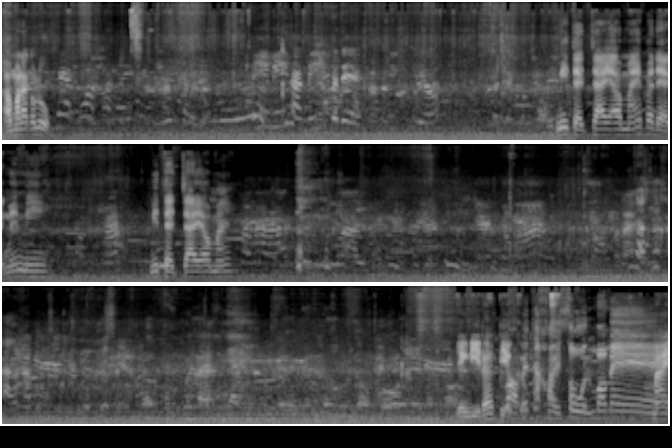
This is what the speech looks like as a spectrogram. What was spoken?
เอามาแล้วก็ลูกนี่นี่ค่ะนี่ประเด็กเดียวมีแต่ใจเอาไหมประแดกไม่มี มีแต่ใจเอาไหมอยากให้ขาวนะยังดีนะเปรียบปอบกัไม่บจะคอยซูนบ่แม่ไม่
